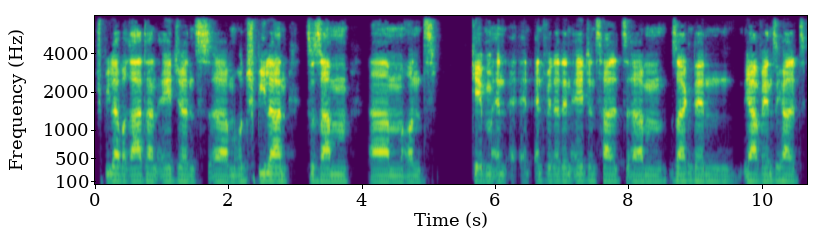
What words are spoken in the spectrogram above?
Spielerberatern, Agents ähm, und Spielern zusammen ähm, und geben en, en, entweder den Agents halt, ähm, sagen denen, ja, wen sie halt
